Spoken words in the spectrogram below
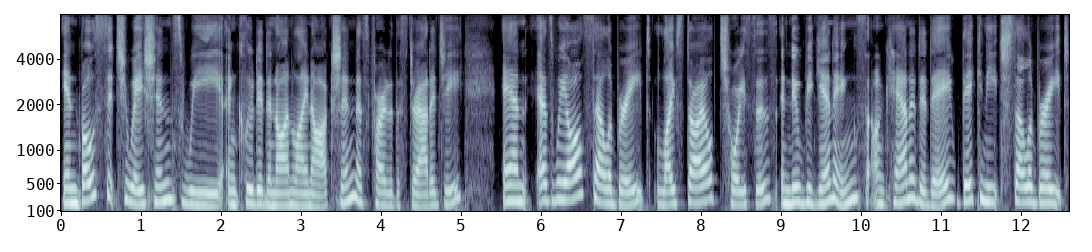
In both situations, we included an online auction as part of the strategy. And as we all celebrate lifestyle choices and new beginnings on Canada Day, they can each celebrate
